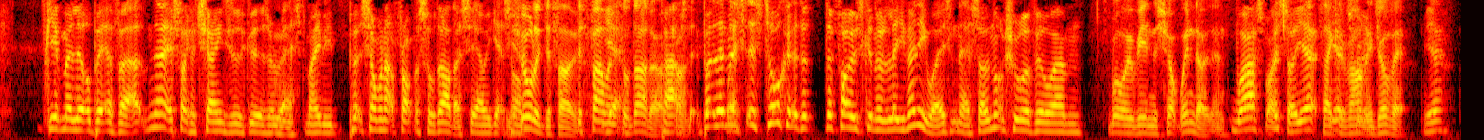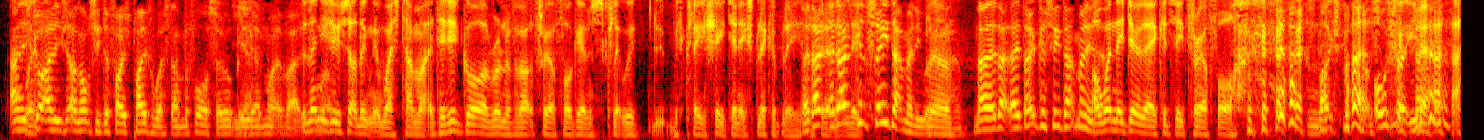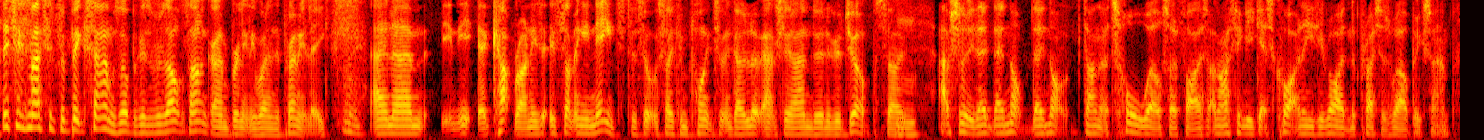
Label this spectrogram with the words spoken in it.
Give him a little bit of a. No, it's like a change is as good as a rest. Maybe put someone up front for Soldado, see how he gets on. Surely Defoe. Defoe and Soldado up perhaps. front. But then there's, there's talk that Defoe's going to leave anyway, isn't there? So I'm not sure if he'll. Um, Well, we'll be in the shop window then. well, I suppose so. Yeah, Take yeah, advantage true. of it. Yeah, and he's Well- got and, he's, and obviously Defoe's played for West Ham before, so he'll be Yeah. uh, motivated. But as then you do sort of think that West Ham, they did go a run of about three or four games with with clean sheets inexplicably. They don't, they don't league. concede that many, West No. Ham. No, they don't, they don't concede that many. Or when they do, they concede three or four. like Spurs. Also, yeah, this is massive for Big Sam as well because results aren't going brilliantly well in the Premier League, and um, i- i- a cup run is, is something he needs to sort of so he can point to it and go, look, actually, I am doing a good job. So Absolutely, they, they're not they're not done at all well so far, and I think he gets quite an easy ride in the press as well, Big Sam.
